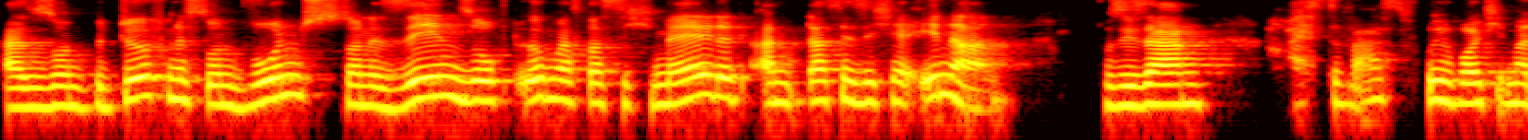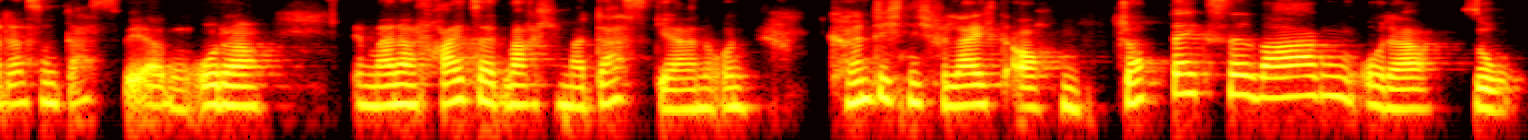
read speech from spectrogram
Also so ein Bedürfnis, so ein Wunsch, so eine Sehnsucht, irgendwas, was sich meldet, an das sie sich erinnern, wo sie sagen, weißt du was, früher wollte ich immer das und das werden oder in meiner Freizeit mache ich immer das gerne und könnte ich nicht vielleicht auch einen Jobwechsel wagen oder so.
